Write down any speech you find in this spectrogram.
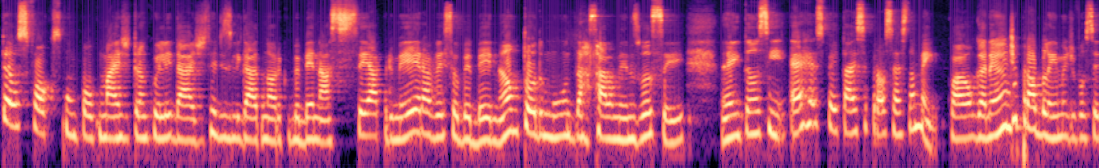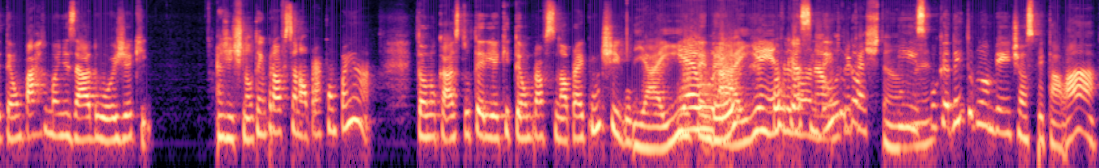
ter os focos com um pouco mais de tranquilidade, ser desligado na hora que o bebê nasce, ser a primeira a ver seu bebê, não todo mundo da sala, menos você. Né? Então, assim, é respeitar esse processo também. Qual é o grande problema de você ter um parto humanizado hoje aqui? A gente não tem profissional para acompanhar. Então, no caso, tu teria que ter um profissional para ir contigo. E aí, é, Entendeu? aí entra Porque, assim, na dentro outra do- questão. Isso, né? porque dentro do ambiente hospitalar,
